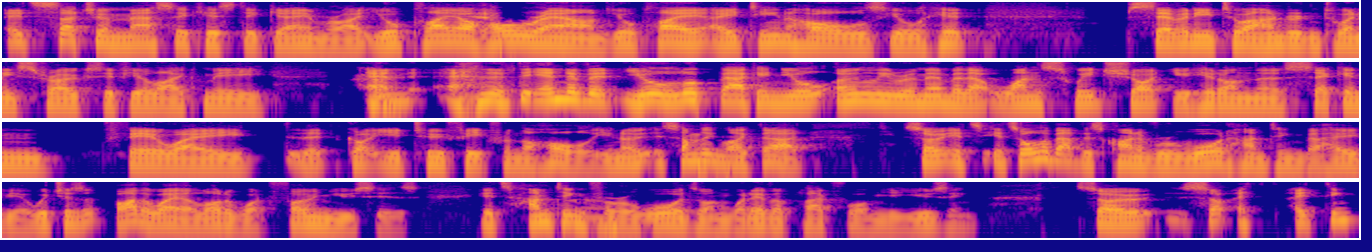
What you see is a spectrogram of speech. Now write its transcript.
it's such a masochistic game, right? You'll play a whole round, you'll play 18 holes, you'll hit 70 to 120 strokes if you're like me. Huh. And and at the end of it, you'll look back and you'll only remember that one sweet shot you hit on the second fairway that got you two feet from the hole. You know, it's hmm. something like that. So it's it's all about this kind of reward hunting behavior, which is, by the way, a lot of what phone use is. It's hunting hmm. for rewards on whatever platform you're using. So, so I, I think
